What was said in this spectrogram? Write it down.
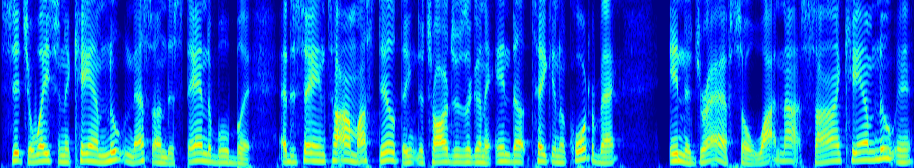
situation of Cam Newton, that's understandable. But at the same time, I still think the Chargers are going to end up taking a quarterback in the draft. So why not sign Cam Newton?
